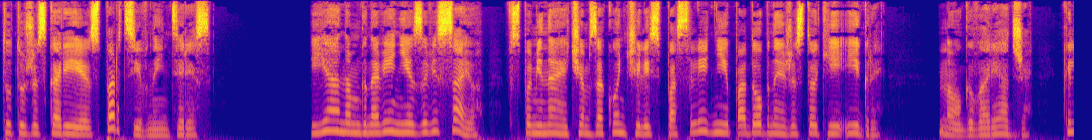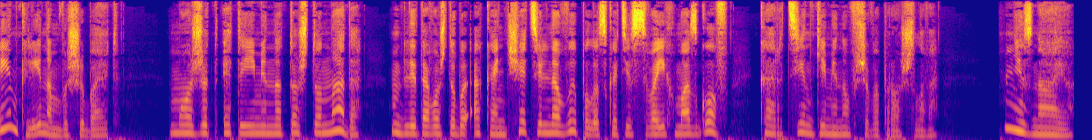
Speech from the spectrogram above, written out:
Тут уже скорее спортивный интерес. Я на мгновение зависаю, вспоминая, чем закончились последние подобные жестокие игры. Но, говорят же, клин клином вышибают. Может, это именно то, что надо для того, чтобы окончательно выполоскать из своих мозгов картинки минувшего прошлого? Не знаю.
